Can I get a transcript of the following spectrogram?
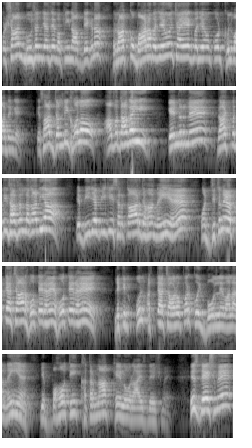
प्रशांत भूषण जैसे वकील आप देखना, रात को 12 बजे हो, चाहे एक बजे हो, कोर्ट खुलवा देंगे। कि साहब, जल्दी खोलो, आफत आ गई। केंद्र ने राष्ट्रपति शासन लगा दिया। ये बीजेपी की सरकार जहाँ नहीं है, वहाँ जितने अत्याचार होते रहे होते रहे, लेकिन उन अत्याचारों पर कोई बोलने वाला नहीं है। ये बहुत ही खतरनाक खेल हो रहा है इस देश में। इस देश में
